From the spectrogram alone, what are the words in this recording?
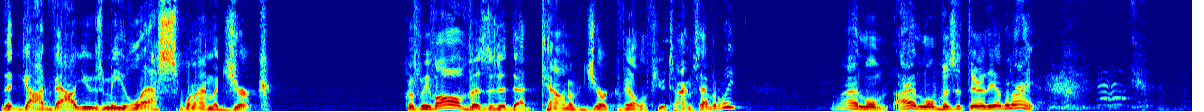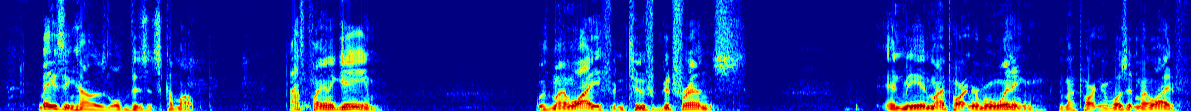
that God values me less when I'm a jerk. Because we've all visited that town of Jerkville a few times, haven't we? I had, a little, I had a little visit there the other night. Amazing how those little visits come up. I was playing a game with my wife and two good friends. And me and my partner were winning. My partner wasn't my wife.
